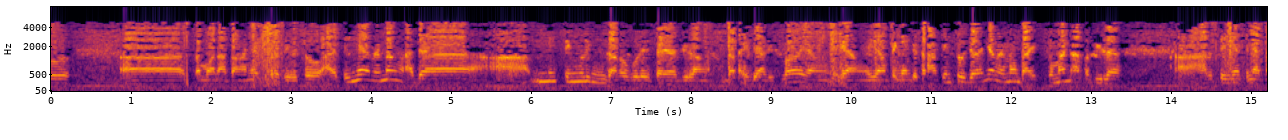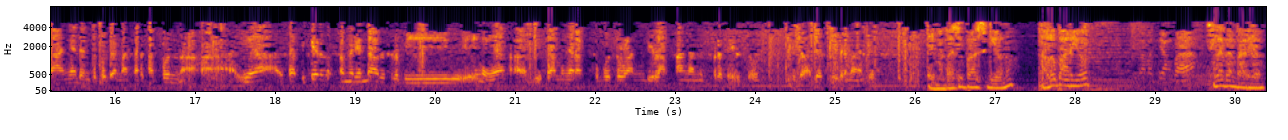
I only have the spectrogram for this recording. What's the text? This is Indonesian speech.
eh, temuan lapangannya seperti itu, artinya memang ada eh, missing link kalau boleh saya bilang data idealisme yang yang yang pengen diterapin tujuannya memang baik, cuman apabila artinya kenyataannya dan kebutuhan masyarakat pun ah, ya saya pikir pemerintah harus lebih ini ya ah, bisa menyerap kebutuhan di lapangan seperti itu itu aja sih terima kasih Terima kasih Pak Sudiono. Halo Pak Aryo. Selamat siang Pak. Silakan Pak Aryo.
